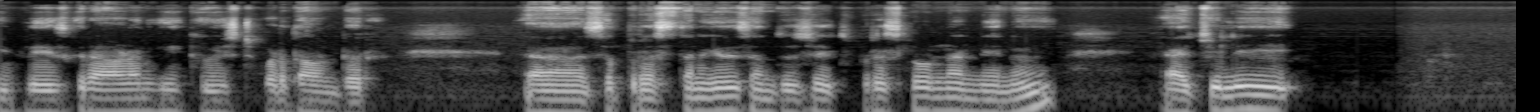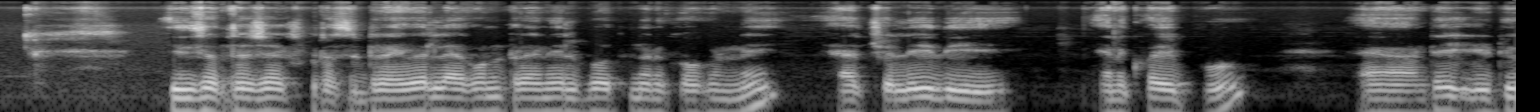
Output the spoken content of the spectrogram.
ఈ ప్లేస్కి రావడానికి ఎక్కువ ఇష్టపడుతూ ఉంటారు. సో ప్రస్తుతానికి అయితే సంతోష్ ఎక్స్ప్రెస్లో ఉన్నాను నేను. యాక్చువల్లీ ఇది సంతోష్ ఎక్స్ప్రెస్. డ్రైవర్ లేకుండా ట్రైన్ వెళ్ళిపోతుంది అనుకోకండి. యాక్చువల్లీ ఇది వెనుకవైపు అంటే ఇటు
